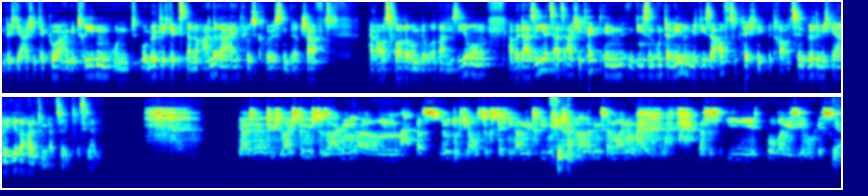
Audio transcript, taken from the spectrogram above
und durch die Architektur angetrieben und womöglich gibt es da noch andere Einflussgrößen, Wirtschaft, Herausforderungen der Urbanisierung. Aber da Sie jetzt als Architekt in, in diesem Unternehmen mit dieser Aufzugtechnik betraut sind, würde mich gerne Ihre Haltung dazu interessieren. Ja, es wäre natürlich leicht für mich zu sagen, ähm, das wird durch die Aufzugstechnik angetrieben. Ja. Ich bin allerdings der Meinung, dass es die Urbanisierung ist. Ja.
